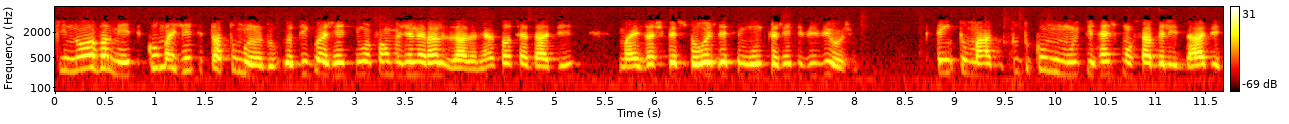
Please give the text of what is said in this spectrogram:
que, novamente, como a gente está tomando, eu digo a gente de uma forma generalizada, né? a sociedade, mas as pessoas desse mundo que a gente vive hoje, tem tomado tudo como muito irresponsabilidade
